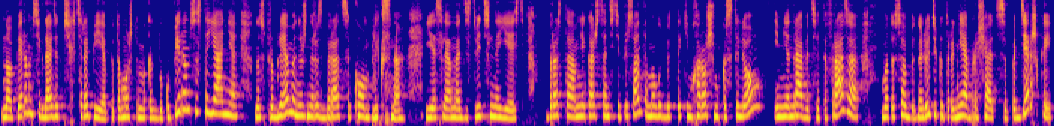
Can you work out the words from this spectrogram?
Но первым всегда идет психотерапия, потому что мы как бы купируем состояние, но с проблемой нужно разбираться комплексно, если она действительно есть. Просто, мне кажется, антидепрессанты могут быть таким хорошим костылем, и мне нравится эта фраза, вот особенно люди, которые не обращаются за поддержкой,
